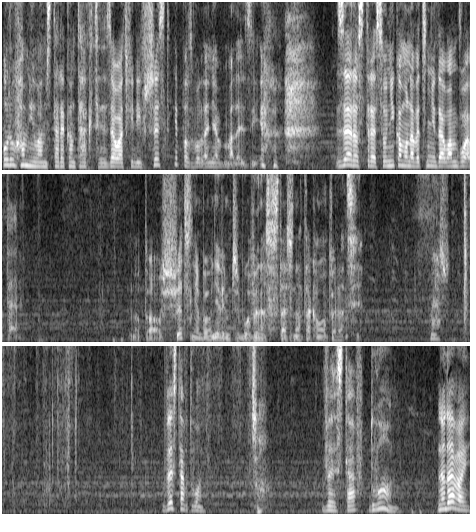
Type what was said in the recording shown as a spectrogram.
Uruchomiłam stare kontakty. Załatwili wszystkie pozwolenia w Malezji. Zero stresu, nikomu nawet nie dałam w łapę. To świetnie, bo nie wiem, czy byłoby nas stać na taką operację. Masz. Wystaw dłoń. Co? Wystaw dłoń. No dawaj.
